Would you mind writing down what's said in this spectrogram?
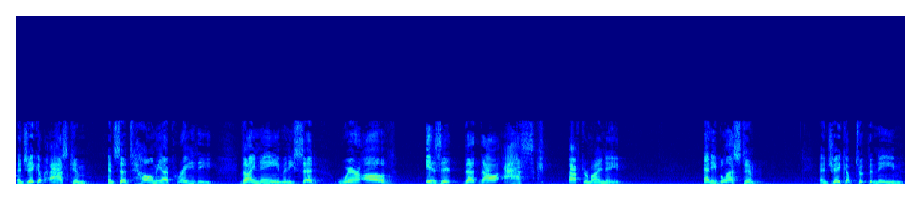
And Jacob asked him and said, Tell me, I pray thee, thy name. And he said, Whereof is it that thou ask after my name? And he blessed him. And Jacob took the name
